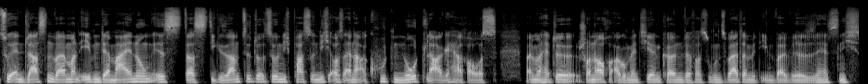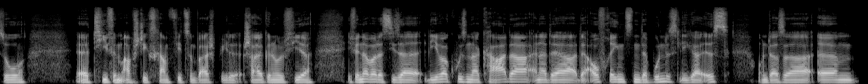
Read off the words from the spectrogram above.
zu entlassen, weil man eben der Meinung ist, dass die Gesamtsituation nicht passt und nicht aus einer akuten Notlage heraus. Weil man hätte schon auch argumentieren können, wir versuchen es weiter mit ihm, weil wir sind jetzt nicht so äh, tief im Abstiegskampf wie zum Beispiel Schalke 04. Ich finde aber, dass dieser Leverkusener Kader einer der, der aufregendsten der Bundesliga ist und dass er ähm,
